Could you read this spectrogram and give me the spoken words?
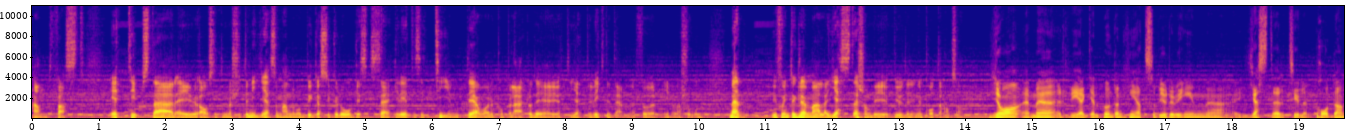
handfast. Ett tips där är ju avsnitt nummer 79 som handlar om att bygga psykologisk säkerhet i sitt team. Det har varit populärt och det är ju ett jätteviktigt ämne för innovation. Men vi får inte glömma alla gäster som vi bjuder in i podden också. Ja, med regelbundenhet så bjuder vi in eh, gäster till podden.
